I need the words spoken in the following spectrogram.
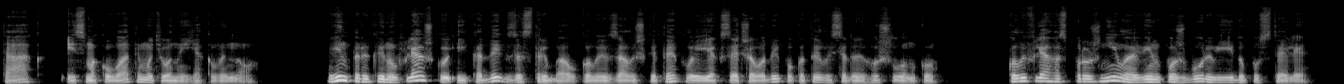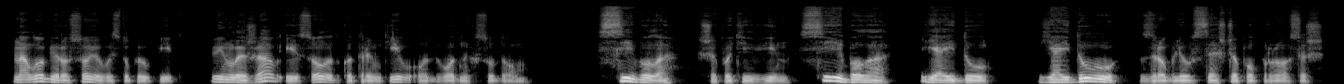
так, і смакуватимуть вони, як вино. Він перекинув фляжку, і кадик застрибав, коли залишки теплої, як сеча води, покотилися до його шлунку. Коли фляга спорожніла, він пожбурив її до пустелі. На лобі росою виступив піт. Він лежав і солодко тремтів од водних судом. Сібола, шепотів він, сібола, я йду, я йду, зроблю все, що попросиш.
